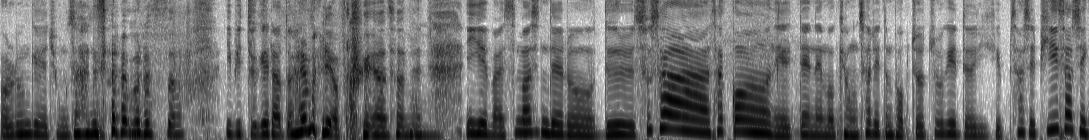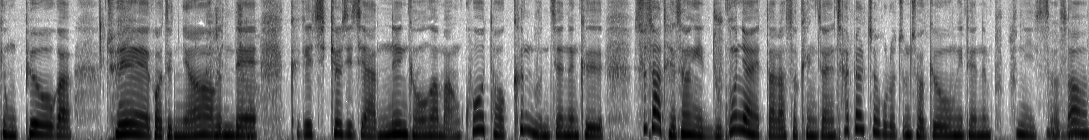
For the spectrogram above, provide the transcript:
언론계에 종사하는 사람으로서 입이 두 개라도 할 말이 없고요. 저는 음. 이게 말씀하신 대로 늘 수사 사건일 때는 뭐 경찰이든 법조 쪽이든 이게 사실 피의 사실 경표가 죄거든요. 그렇죠. 근데 그게 지켜지지 않는 경우가 많고 더 큰 문제는 그 수사 대상이 누구냐에 따라서 굉장히 차별적으로 좀 적용이 되는 부분이 있어서 음.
